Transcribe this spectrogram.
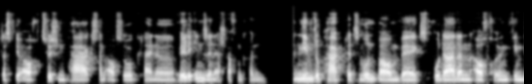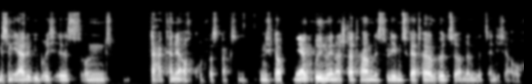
dass wir auch zwischen Parks dann auch so kleine wilde Inseln erschaffen können neben so Parkplätzen, wo ein Baum wächst, wo da dann auch irgendwie ein bisschen Erde übrig ist und da kann ja auch gut was wachsen. Und ich glaube, mehr Grün wir in der Stadt haben, desto lebenswerter wird ja dann letztendlich auch.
